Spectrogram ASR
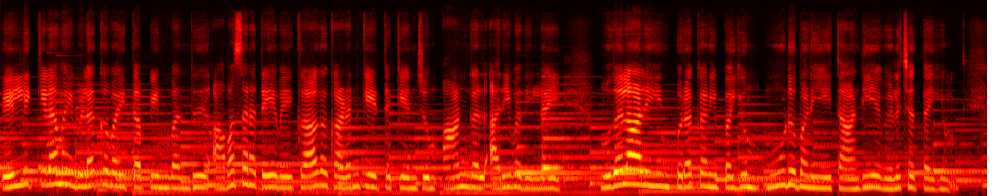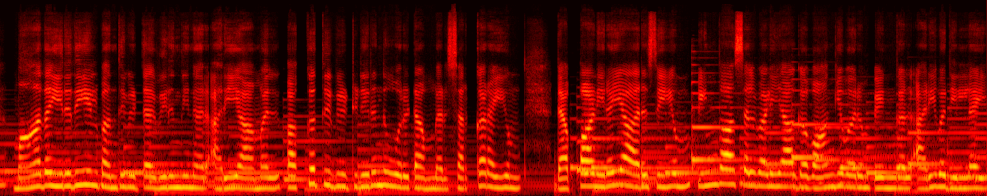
வெள்ளிக்கிழமை விளக்கு வைத்த பின் வந்து அவசர தேவைக்காக கடன் கேட்டு கெஞ்சும் ஆண்கள் அறிவதில்லை. முதலாளியின் புறக்கணிப்பையும் மூடுபணியை தாண்டிய வெளிச்சத்தையும். மாத இறுதியில் வந்துவிட்ட விருந்தினர் அறியாமல் பக்கத்து வீட்டிலிருந்து ஒரு டம்ளர் சர்க்கரையும் டப்பா நிறைய அரிசியும் பின்வாசல் வழியாக வாங்கி வரும் பெண்கள் அறிவதில்லை.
